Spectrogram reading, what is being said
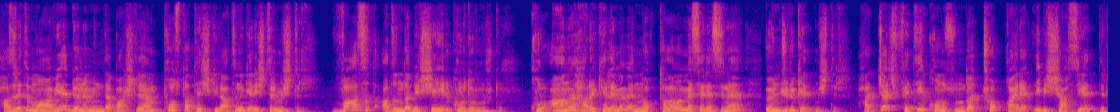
Hazreti Muaviye döneminde başlayan posta teşkilatını geliştirmiştir. Vasıt adında bir şehir kurdurmuştur. Kur'an'ı harekeleme ve noktalama meselesine öncülük etmiştir. Haccac fetih konusunda çok gayretli bir şahsiyettir.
